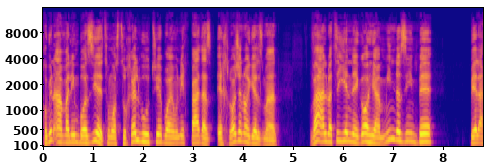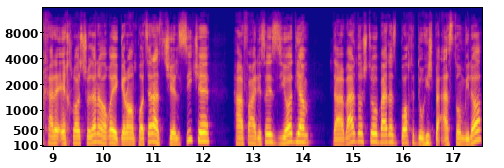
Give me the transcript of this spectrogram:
خب این اولین بازی توماس توخل بود توی بایر مونیخ بعد از اخراج ناگلزمن. و البته یه نگاهی هم میندازیم به بالاخره اخراج شدن آقای گران پاتر از چلسی که حرف حدیث های زیادی هم در بر داشت و بعد از باخت دو هیچ به استون ویلا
